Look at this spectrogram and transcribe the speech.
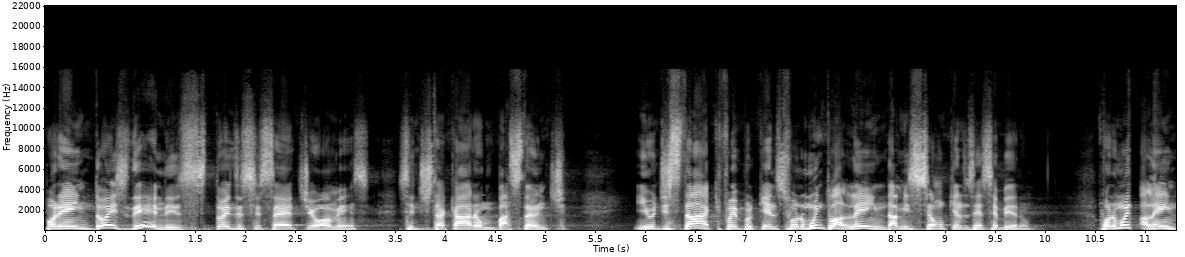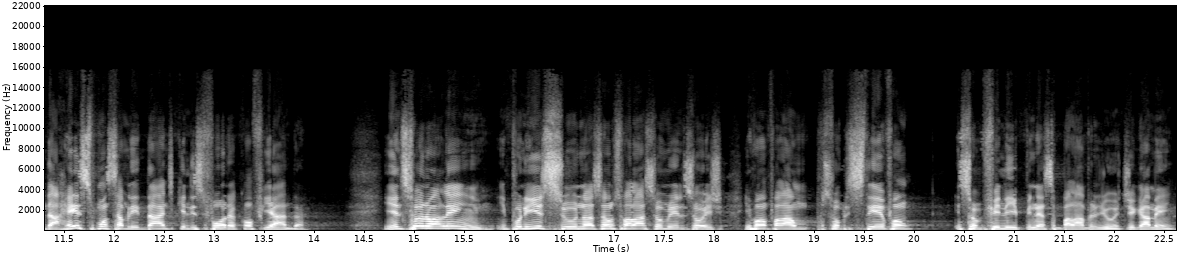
Porém, dois deles, dois desses sete homens, se destacaram bastante. E o destaque foi porque eles foram muito além da missão que eles receberam. Foram muito além da responsabilidade que lhes fora confiada. E eles foram além, e por isso nós vamos falar sobre eles hoje. E vamos falar sobre Estevão e sobre Filipe nessa palavra de hoje. Diga amém.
